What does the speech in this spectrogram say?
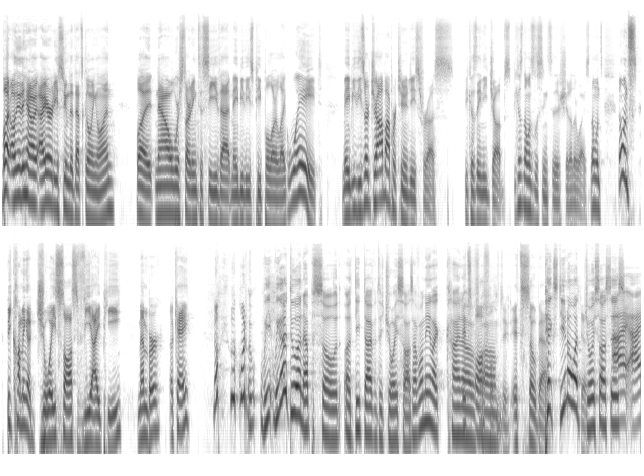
But on the other hand, I, I already assume that that's going on. But now we're starting to see that maybe these people are like, wait, maybe these are job opportunities for us because they need jobs because no one's listening to their shit otherwise. No one's no one's becoming a Joy Sauce VIP member. Okay, No, what? We we gotta do an episode, a deep dive into joy sauce. I've only like kind It's of awful, um, dude. It's so bad. Pix, do you know what Yeah. joy sauce is? I, I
